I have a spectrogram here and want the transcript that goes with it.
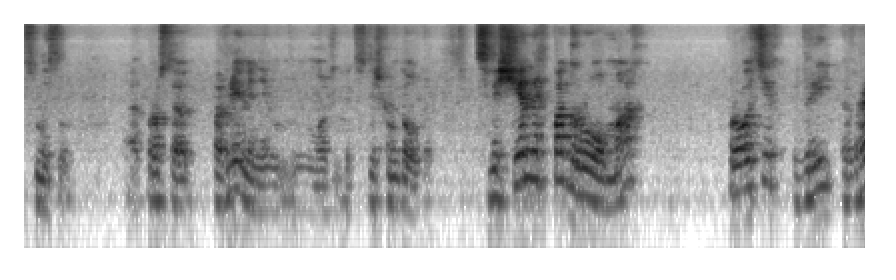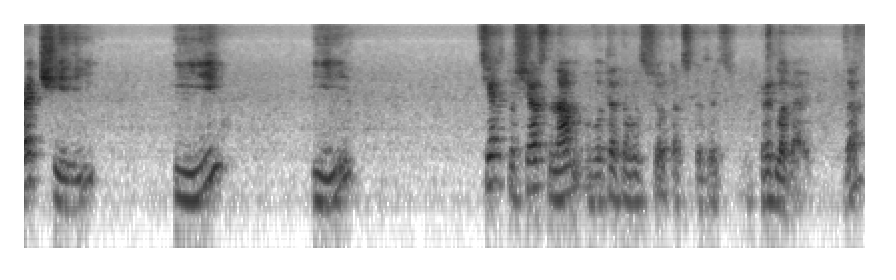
смысл. А, просто по времени, может быть, слишком долго. Священных погромах против врачей и, и тех, кто сейчас нам вот это вот все, так сказать, предлагает. Да?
